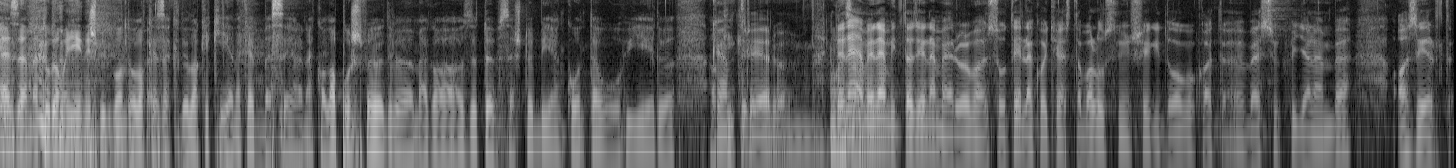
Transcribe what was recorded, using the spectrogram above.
ezzel, mert tudom, hogy én is mit gondolok ezekről, akik ilyeneket beszélnek. A lapos földről, meg az többszes több ilyen konteó hülyéről. Akik, Chemtrailről. De Az nem, nem, itt azért nem erről van szó. Tényleg, hogyha ezt a valószínűségi dolgokat vesszük figyelembe, azért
